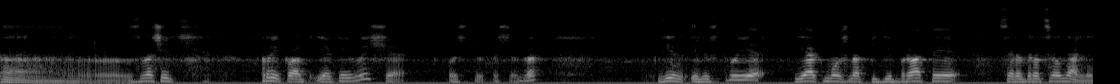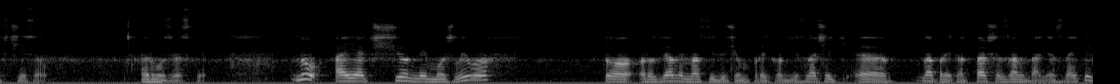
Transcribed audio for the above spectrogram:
Е, Значить, приклад, який вище, ось тут ось, да? він ілюструє, як можна підібрати серед раціональних чисел розв'язки. Ну, а якщо неможливо то розглянемо на слідуючому прикладі. Значить, е, наприклад, перше завдання. Знайти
